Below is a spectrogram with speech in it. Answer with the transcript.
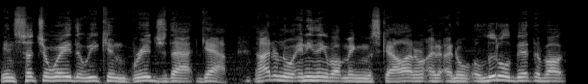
in such a way that we can bridge that gap. Now, I don't know anything about making mezcal. I don't. I, I know a little bit about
